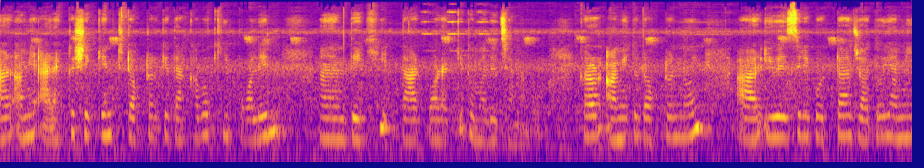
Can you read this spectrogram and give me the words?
আর আমি আর একটা সেকেন্ড ডক্টরকে দেখাবো, কি বলেন দেখি, তারপর আর কি তোমাদের জানাব। কারণ আমি তো ডক্টর নই, আর ইউএসসি রিপোর্টটা যতই আমি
